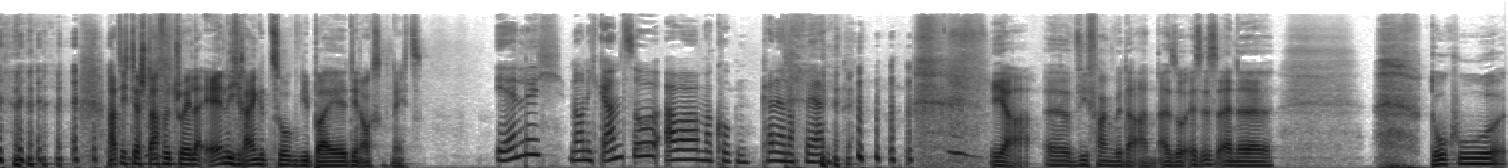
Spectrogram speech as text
Hat dich der Staffeltrailer ähnlich reingezogen wie bei den Ochsenknechts? Ähnlich, noch nicht ganz so, aber mal gucken. Kann ja noch werden. Ja, äh, wie fangen wir da an? Also es ist eine Doku, äh,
